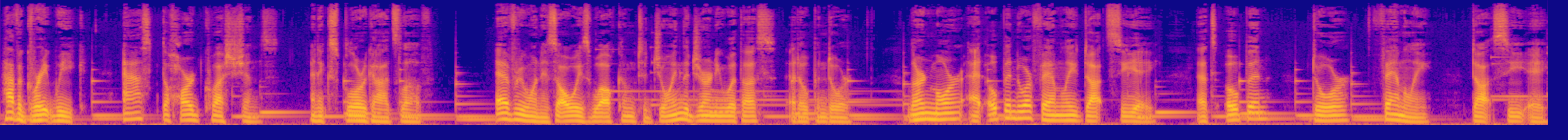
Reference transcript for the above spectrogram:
Have a great week ask the hard questions, and explore God's love. Everyone is always welcome to join the journey with us at Open Door. Learn more at opendoorfamily.ca. That's opendoorfamily.ca.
